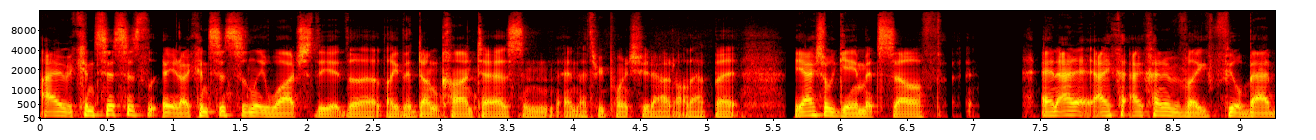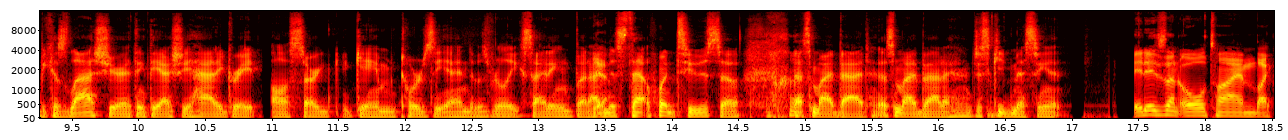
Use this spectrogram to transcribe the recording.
I consistently, you know, I consistently watch the the like the dunk contest and and the three point shootout and all that, but the actual game itself. And I, I, I kind of like feel bad because last year I think they actually had a great All Star game towards the end. It was really exciting, but I missed that one too. So that's my bad. That's my bad. I just keep missing it. it is an all time like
